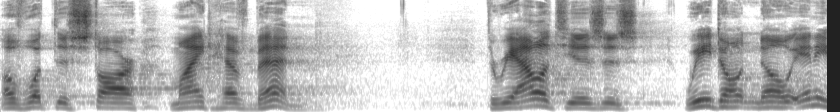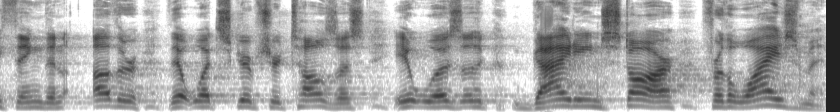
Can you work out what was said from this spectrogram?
of what this star might have been. The reality is, is we don't know anything than other that what scripture tells us. It was a guiding star for the wise men.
